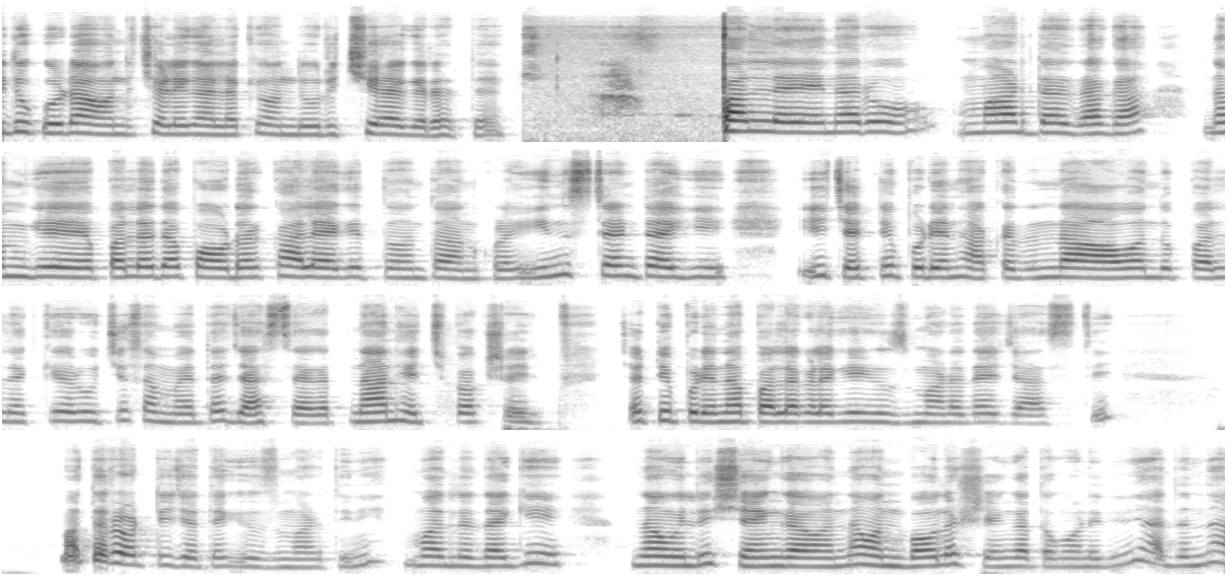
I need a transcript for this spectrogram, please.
ಇದು ಕೂಡ ಒಂದು ಚಳಿಗಾಲಕ್ಕೆ ಒಂದು ರುಚಿಯಾಗಿರುತ್ತೆ. ಪಲ್ಯ ಏನಾದ್ರು ಮಾಡಿದಾಗ ನಮಗೆ ಪಲ್ಯದ ಪೌಡರ್ ಖಾಲಿ ಆಗಿತ್ತು ಅಂತ ಅಂದ್ಕೊಳ್ಳಿ ಇನ್ಸ್ಟೆಂಟಾಗಿ ಈ ಚಟ್ನಿ ಪುಡಿಯನ್ನು ಹಾಕೋದ್ರಿಂದ ಆ ಒಂದು ಪಲ್ಯಕ್ಕೆ ರುಚಿ ಸಮೇತ ಜಾಸ್ತಿ ಆಗುತ್ತೆ. ನಾನು ಹೆಚ್ಚು ಪಕ್ಷ ಚಟ್ನಿ ಪುಡಿನ ಪಲ್ಯಗಳಿಗೆ ಯೂಸ್ ಮಾಡೋದೇ ಜಾಸ್ತಿ. ಮತ್ತು ರೊಟ್ಟಿ ಜೊತೆಗೆ ಯೂಸ್ ಮಾಡ್ತೀನಿ. ಮೊದಲದಾಗಿ ನಾವು ಇಲ್ಲಿ ಶೇಂಗಾವನ್ನು, ಒಂದು ಬೌಲರ್ ಶೇಂಗಾ ತೊಗೊಂಡಿದ್ದೀನಿ ಅದನ್ನು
